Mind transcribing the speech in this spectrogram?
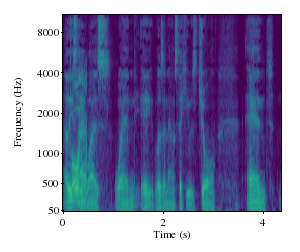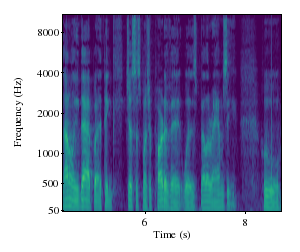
at least oh, I was when it was announced that he was Joel. And not only that, but I think just as much a part of it was Bella Ramsey, who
